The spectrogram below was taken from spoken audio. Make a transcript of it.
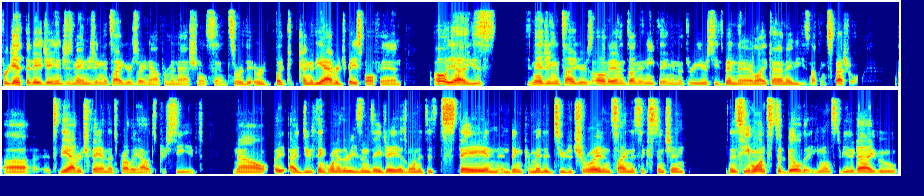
forget that AJ Hinch is managing the Tigers right now from a national sense, or the, or like kind of the average baseball fan. Oh yeah, he's he's managing the Tigers. Oh, they haven't done anything in the three years he's been there. Like, eh, maybe he's nothing special. Uh, it's the average fan. That's probably how it's perceived. Now, I, I do think one of the reasons AJ has wanted to stay and, and been committed to Detroit and sign this extension is he wants to build it. He wants to be the guy who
